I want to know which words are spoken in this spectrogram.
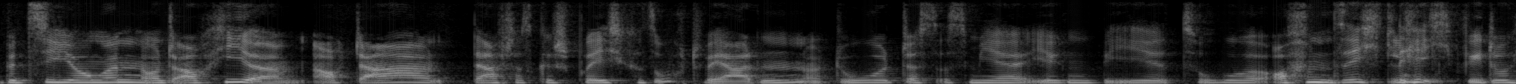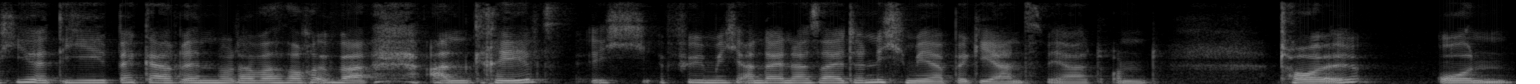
Beziehungen und auch hier, auch da darf das Gespräch gesucht werden. Du, das ist mir irgendwie zu offensichtlich, wie du hier die Bäckerin oder was auch immer angräbst. Ich fühle mich an deiner Seite nicht mehr begehrenswert und toll. Und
